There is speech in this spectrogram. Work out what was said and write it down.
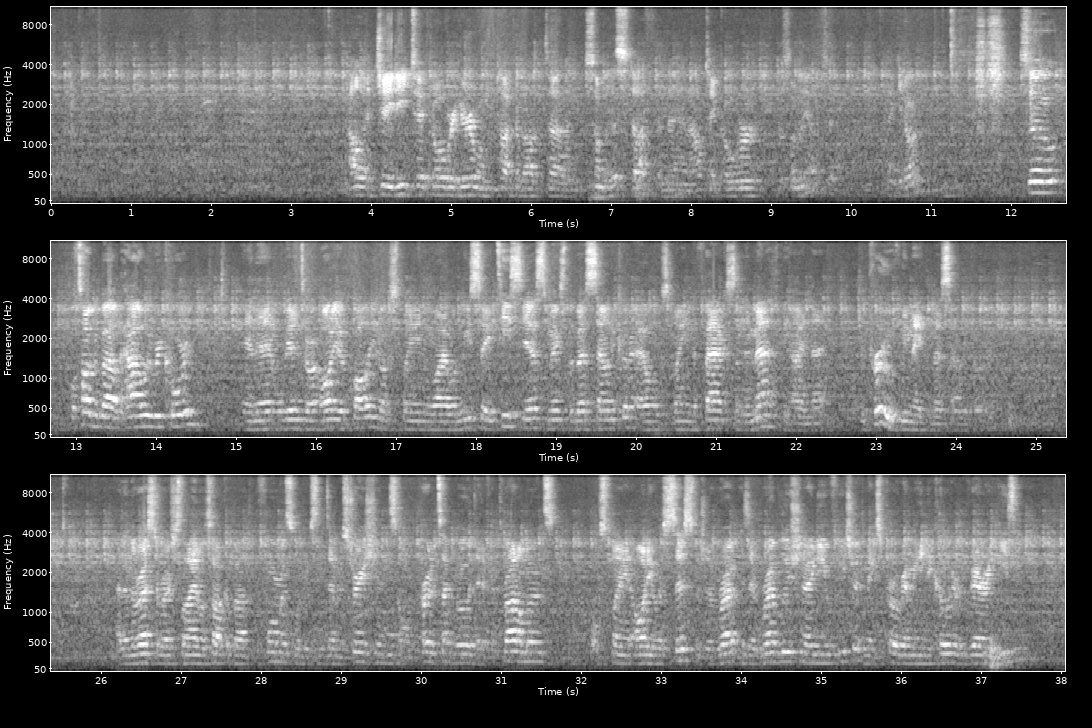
I'll let JD take over here when we talk about uh, some of this stuff, and then I'll take over for some of the other stuff. Thank you, Norm. So we'll talk about how we record, and then we'll get into our audio quality, and I'll explain why when we say TCS makes the best sound decoder, I will explain the facts and the math behind that to prove we make the best sound decoder. And then the rest of our slide, we'll talk about the performance, we'll do some demonstrations on prototype mode, the different throttle modes. Explain audio assist, which is a revolutionary new feature. It makes programming a decoder very easy.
